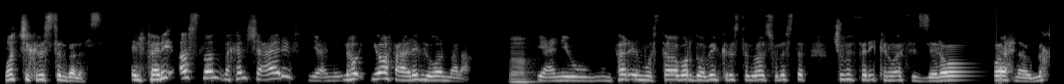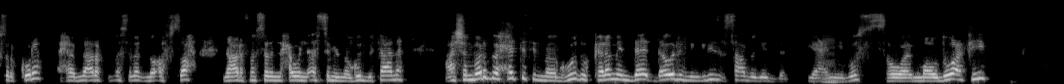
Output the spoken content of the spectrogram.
ماتش كريستال بالاس. الفريق أصلا ما كانش عارف يعني اللي هو يقف على رجله جوه الملعب. آه. يعني وفرق المستوى برضو ما بين كريستال بالاس وليستر. شوف الفريق كان واقف إزاي. هو إحنا بنخسر الكورة إحنا بنعرف مثلا نقف صح نعرف مثلا نحاول نقسم المجهود بتاعنا. عشان برضو حتة المجهود والكلام من ده الدوري الإنجليزي صعب جدا. يعني بص هو الموضوع فيه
